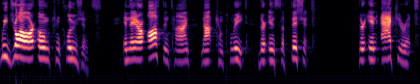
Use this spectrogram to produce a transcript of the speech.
We draw our own conclusions, and they are oftentimes not complete. They're insufficient, they're inaccurate.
